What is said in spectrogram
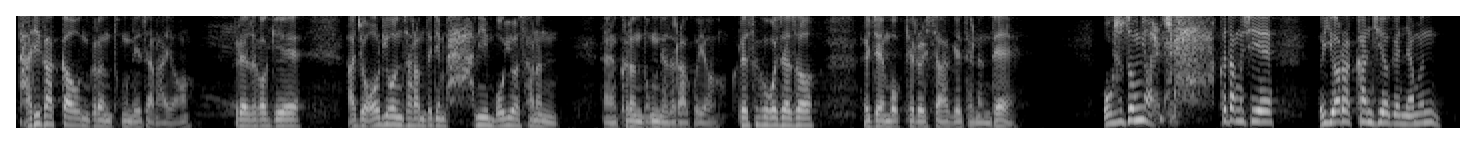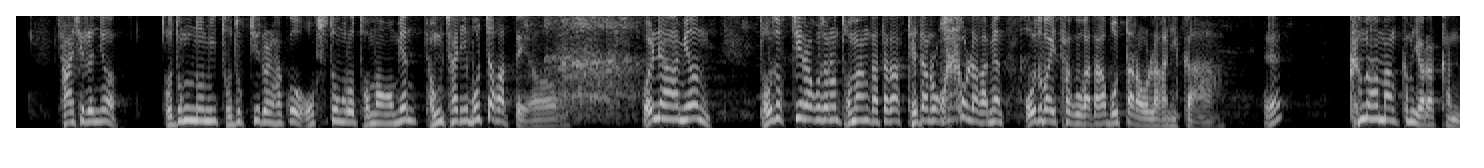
달이 가까운 그런 동네잖아요. 그래서 거기에 아주 어려운 사람들이 많이 모여 사는 에, 그런 동네더라고요. 그래서 그곳에서 이제 목회를 시작하게 되는데 옥수동이 얼마나 그 당시에 열악한 지역이었냐면 사실은요 도둑놈이 도둑질을 하고 옥수동으로 도망오면 경찰이 못 잡았대요. 왜냐하면 도둑질하고서는 도망가다가 계단으로 확 올라가면 오토바이 타고 가다가 못 따라 올라가니까 예? 그만큼 열악한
